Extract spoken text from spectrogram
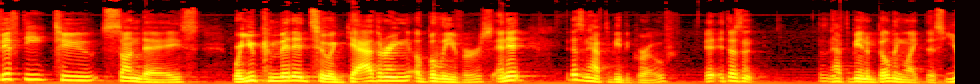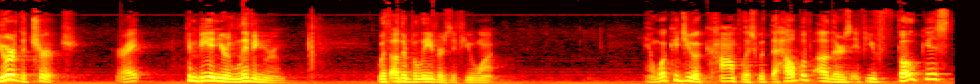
52 Sundays where you committed to a gathering of believers, and it, it doesn't have to be the Grove, it, it doesn't, it doesn't have to be in a building like this. You're the church, right? It can be in your living room with other believers if you want. And what could you accomplish with the help of others if you focused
